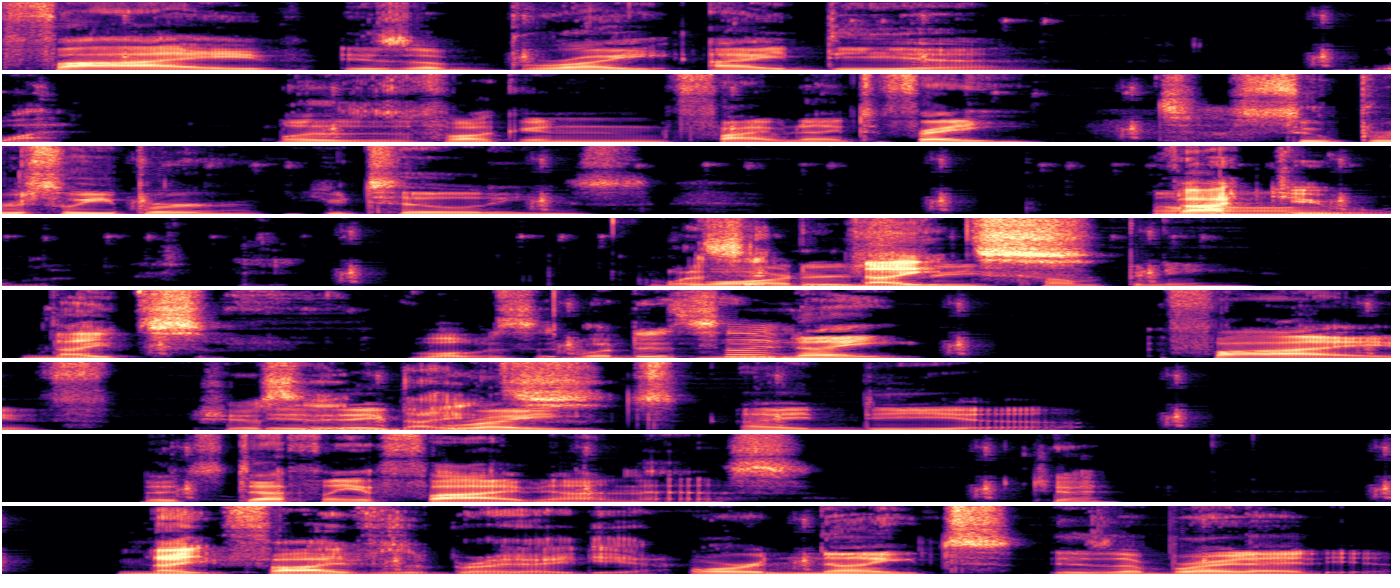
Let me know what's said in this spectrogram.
five is a bright idea. What? What is it? Fucking Five Nights at Freddy? Super Sweeper utilities. Vacuum. Um, is it? Water Knights? Street Company. Knights. What was it? What did it say? Night five is a knights. bright idea. It's definitely a five, not an S. Okay. Night five is a bright idea. Or night is a bright idea,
